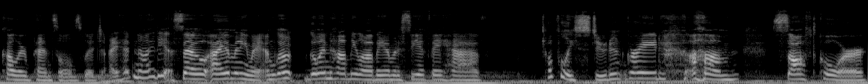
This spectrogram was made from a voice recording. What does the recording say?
colored pencils, which I had no idea. So I am, anyway, I'm go going to Hobby Lobby. I'm going to see if they have hopefully student grade, um, soft core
